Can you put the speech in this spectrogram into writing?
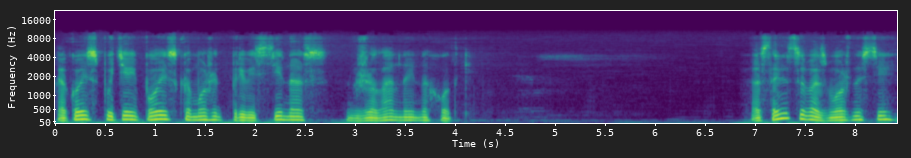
Какой из путей поиска может привести нас к желанной находке? остаются возможности,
